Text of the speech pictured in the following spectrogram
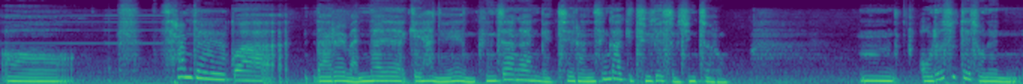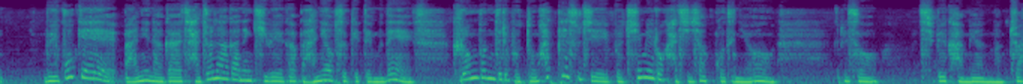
어, 사람들과 나를 만나게 하는 굉장한 매체라는 생각이 들겠어요, 진짜로. 음, 어렸을 때 저는 외국에 많이 나가 자주 나가는 기회가 많이 없었기 때문에 그런 분들이 보통 화폐 수집을 취미로 가지셨거든요. 그래서 집에 가면 막 쫙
